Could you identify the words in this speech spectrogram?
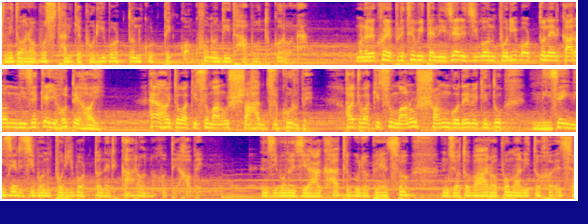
তুমি তোমার অবস্থানকে পরিবর্তন করতে কখনো দ্বিধাবোধ করো না। মনে রেখো, এ পৃথিবীতে নিজের জীবন পরিবর্তনের কারণ নিজেকেই হতে হয়। হ্যাঁ হয়তোবা কিছু মানুষ সাহায্য করবে, হয়তোবা কিছু মানুষ সঙ্গ দেবে, কিন্তু নিজেই নিজের জীবন পরিবর্তনের কারণ হতে হবে। জীবনে যে আঘাতগুলো পেয়েছ, যতবার অপমানিত হয়েছ,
